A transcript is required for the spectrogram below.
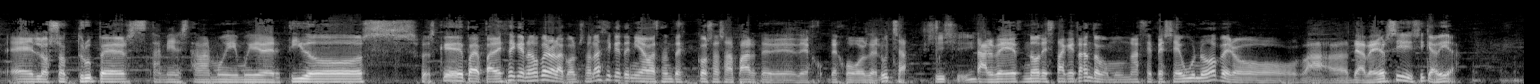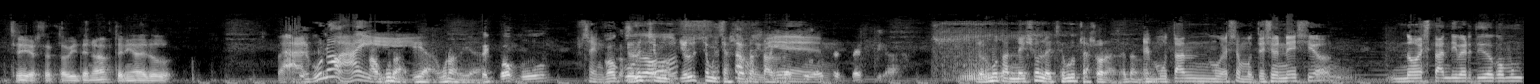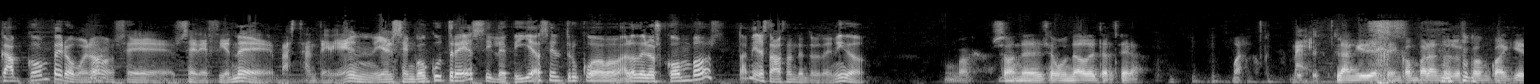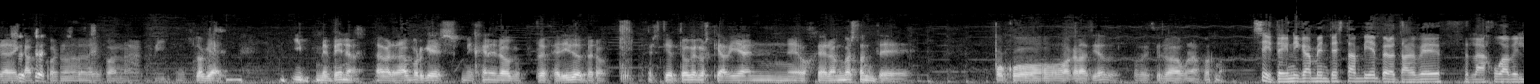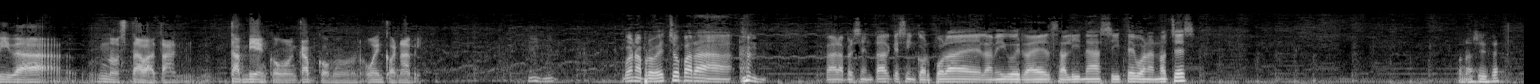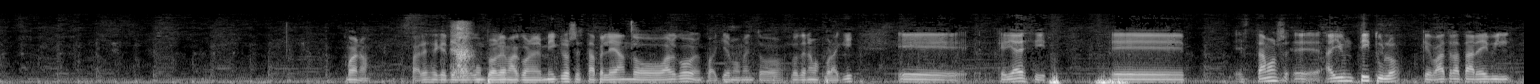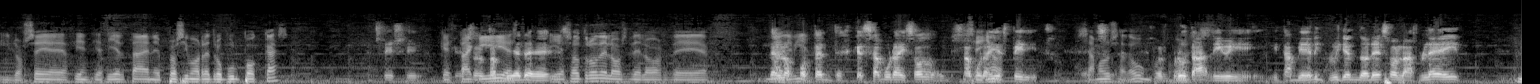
Eh, los Shock Troopers también estaban muy, muy divertidos. Es que pa- parece que no, pero la consola sí que tenía bastantes cosas aparte de, de- de juegos de lucha. Sí, sí. Tal vez no destaque tanto como una CPS-1, pero ah, de haber sí, sí que había. Sí, excepto Beaten Up, tenía de todo. Alguno hay. Alguno había, alguno había. Goku. Sengoku Yo le eché mu- 2 yo le eché muchas horas al el Mutant Nation le eché muchas horas, eh, El también. Mutant, eso, Mutation Nation no es tan divertido como un Capcom, pero bueno, se, se defiende bastante bien. Y el Sengoku 3, si le pillas el truco a lo de los combos, también está bastante entretenido. Bueno, son de segunda o de tercera. Bueno, Vale. Languidecen comparándolos con cualquiera de Capcom o de Konami. Es lo que hay. Y me pena, la verdad, porque es mi género preferido, pero es cierto que los que había en Neo Geo eran bastante poco agraciados, por decirlo de alguna forma. Sí, técnicamente están bien, pero tal vez la jugabilidad no estaba tan, tan bien como en Capcom o- en Konami. Bueno, aprovecho para, para presentar que se incorpora el amigo Israel Salinas. Buenas noches. bueno, así dice. Bueno, parece que tiene algún problema con el micro, se está peleando o algo, en cualquier momento lo tenemos por aquí. Eh, quería decir, eh, estamos, eh, hay un título que va a tratar Evil, y lo sé a ciencia cierta, en el próximo Retropool Podcast, Sí, sí. que está aquí también es- es y es otro de los de los de... los mía, potentes, que es Samurai Soul, Samurai Señor. Spirit. Samurai Shodown, Pues brutal. Y, y también incluyendo en eso las Blade.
